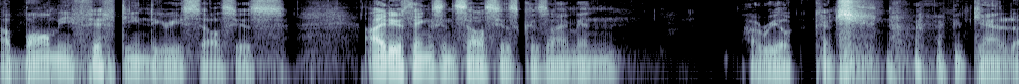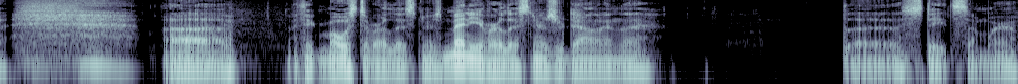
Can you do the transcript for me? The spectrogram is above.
a balmy 15 degrees Celsius. I do things in Celsius because I'm in a real country. I'm in Canada. Uh, I think most of our listeners, many of our listeners, are down in the the states somewhere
